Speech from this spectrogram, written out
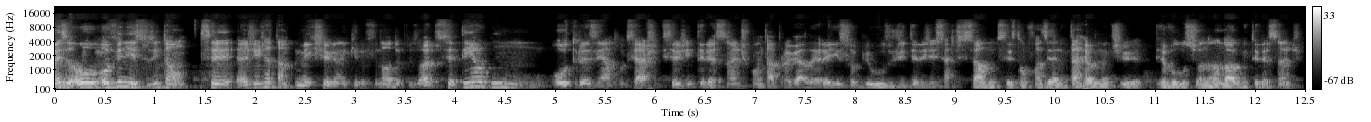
Mas, ô, ô Vinícius, então, a gente já está meio que chegando aqui no final do episódio. Você tem algum outro exemplo que você acha que seja interessante contar para a galera aí sobre o uso de inteligência artificial no que vocês estão fazendo, que está realmente revolucionando algo interessante?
